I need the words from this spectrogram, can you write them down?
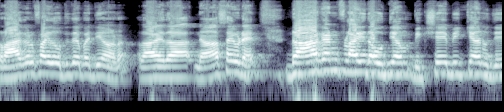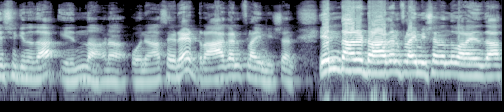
ഡ്രാഗൺ ഫ്ലൈ ദൗത്യത്തെ പറ്റിയാണ്. അതായത് നാസയുടെ ഡ്രാഗൺ ഫ്ലൈ ദൗത്യം വിക്ഷേപിക്കാൻ ഉദ്ദേശിക്കുന്നത് എന്നാണ്. അപ്പോൾ നാസയുടെ ഡ്രാഗൺ ഫ്ലൈ മിഷൻ എന്താണ് ഡ്രാഗൺ ഫ്ലൈ മിഷൻ എന്ന് പറയുന്നത്?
